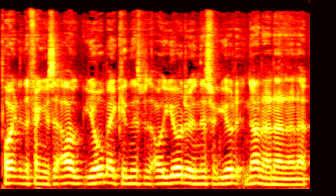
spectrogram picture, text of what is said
pointing the finger and saying, "Oh, you're making this. Oh, you're doing this. You're doing... no, no, no, no, no."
